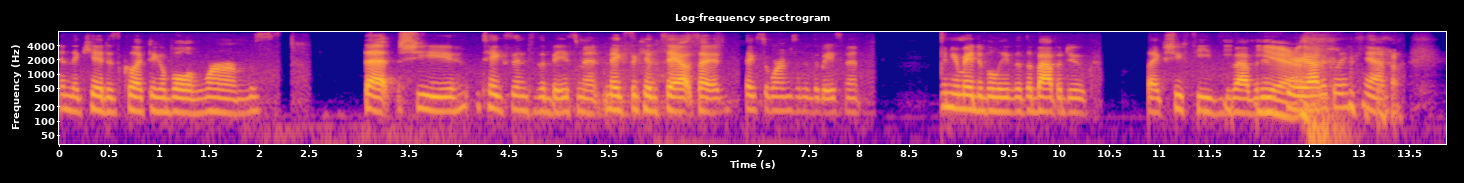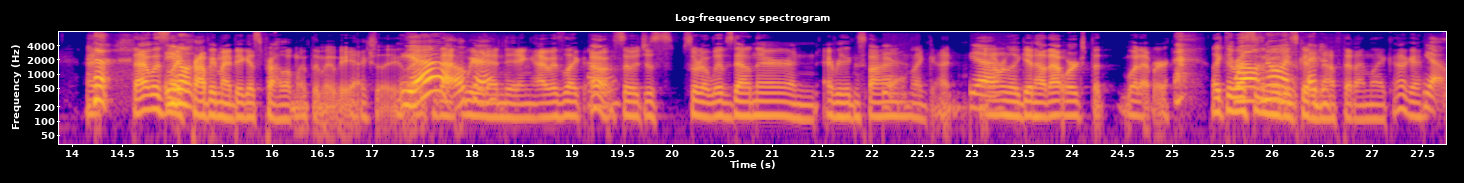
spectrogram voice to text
and the kid is collecting a bowl of worms that she takes into the basement makes the kid stay outside takes the worms into the basement and you're made to believe that the babadook like she feeds the babadook Yeah. periodically yeah That- that was like probably my biggest problem with the movie, actually. Like, Yeah, that weird ending. I was like, oh, Uh-huh. so it just sort of lives down there and everything's fine. Yeah. Like, I, I don't really get how that works, but whatever. Like the rest Well, of the no, movie's and good I just- enough that I'm like, okay, yeah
